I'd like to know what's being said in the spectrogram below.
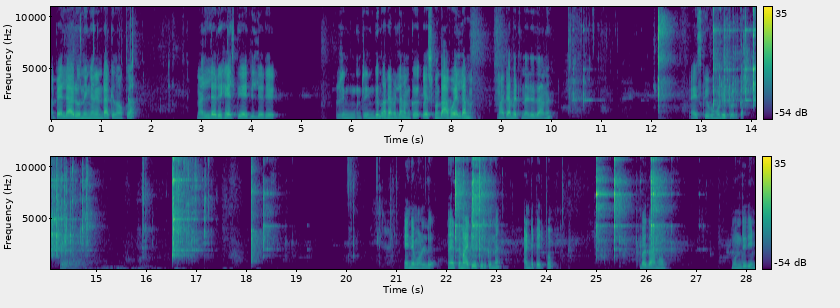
അപ്പോൾ എല്ലാവരും ഒന്ന് ഇങ്ങനെ ഉണ്ടാക്കി നോക്കുക. നല്ലൊരു ഹെൽത്തി ആയിട്ടുള്ളൊരു ഡ്രിങ്ക് ഡ്രിങ്ക് എന്ന് പറയാൻ പറ്റില്ല. നമുക്ക് വിശപ്പും ദാഹവും എല്ലാം മാറ്റാൻ പറ്റുന്ന ഇതാണ്. ഐസ് ക്യൂബും കൂടി ഇട്ട് കൊടുക്കാം. അതിന്റെ മുകളിൽ നേരത്തെ മാറ്റി വെച്ചിരിക്കുന്ന അണ്ടിപ്പരിപ്പും ബദാമും മുന്തിരിയും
